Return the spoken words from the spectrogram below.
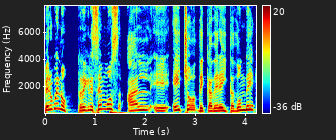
Pero bueno, regresemos al eh, hecho de Cadereyta, donde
